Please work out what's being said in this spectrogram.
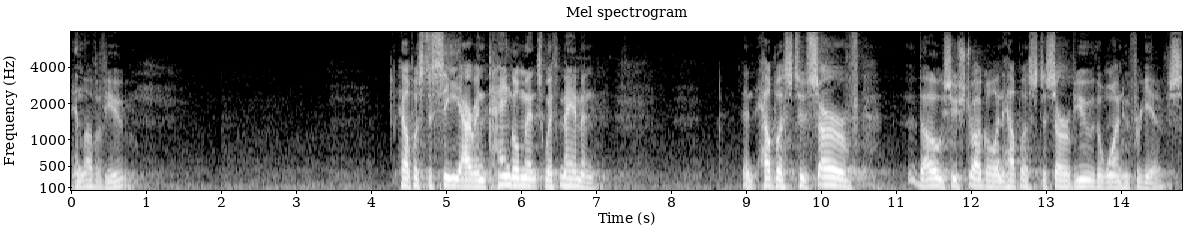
and love of you. Help us to see our entanglements with mammon and help us to serve those who struggle and help us to serve you, the one who forgives.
